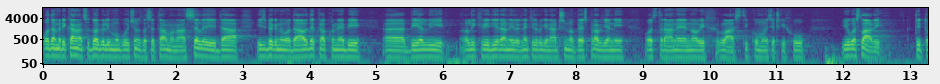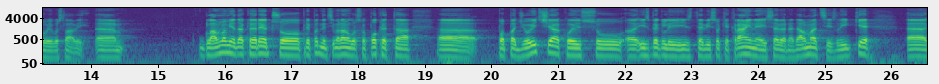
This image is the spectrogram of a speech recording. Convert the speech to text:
od Amerikanaca dobili mogućnost da se tamo nasele i da izbegnu odavde kako ne bi e, bili likvidirani ili neki drugi način obespravljeni od strane novih vlasti komunističkih u Jugoslaviji, Titovu Jugoslaviji. E, uglavnom je, dakle, reč o pripadnicima ravnogorskog pokreta e, Popa Đujića, koji su e, izbegli iz te visoke krajine, iz Severne Dalmacije, iz Like, e,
